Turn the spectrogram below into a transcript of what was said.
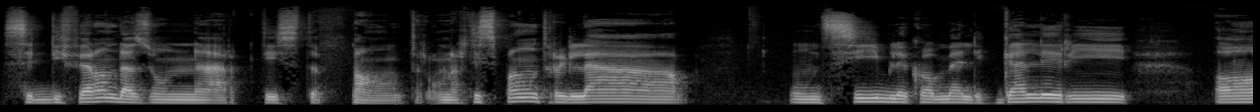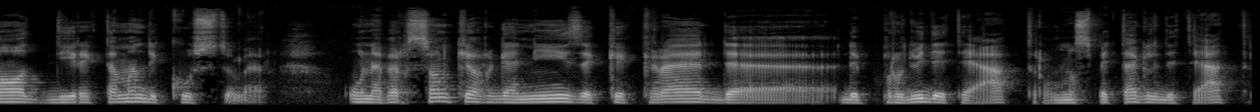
c'est différent d'un artiste peintre. Un artiste peintre, il a une cible comme les galeries ou directement des customers. Une personne qui organise et qui crée des, produits de théâtre, un spectacle de théâtre,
